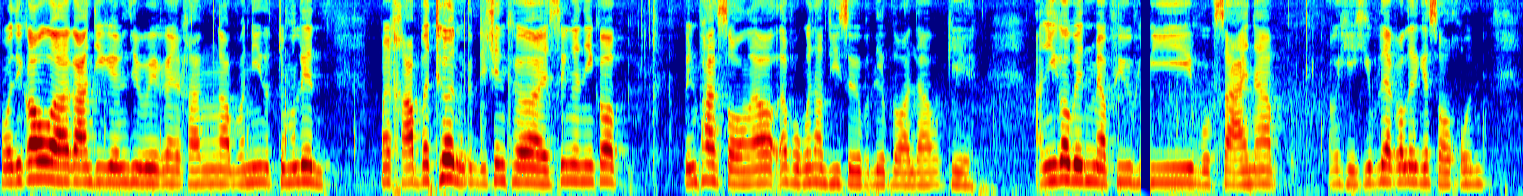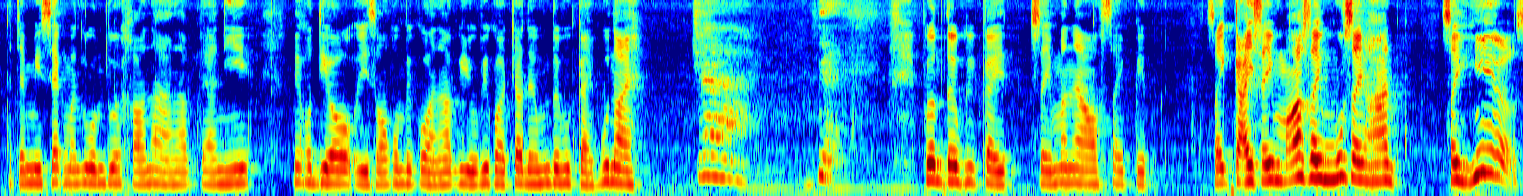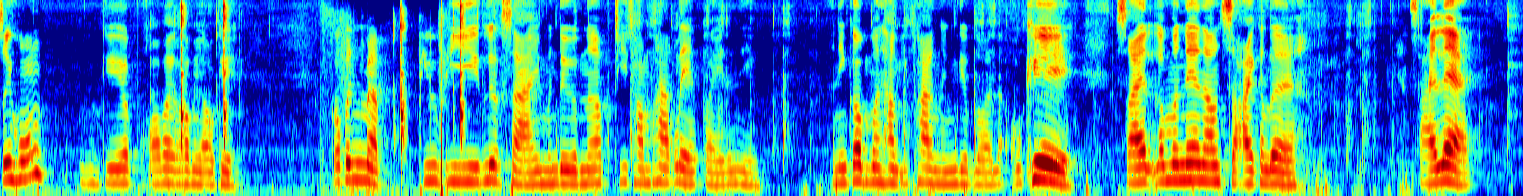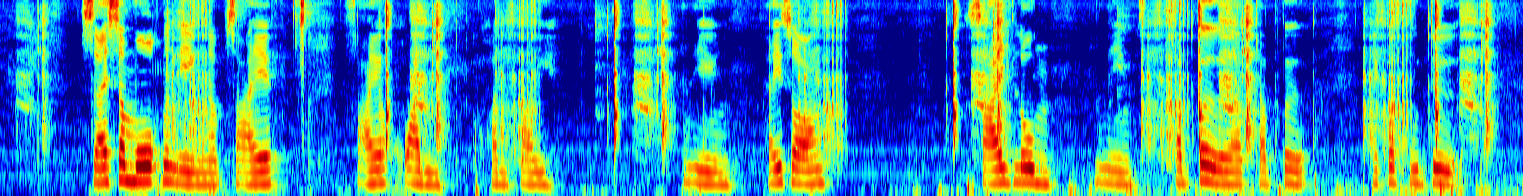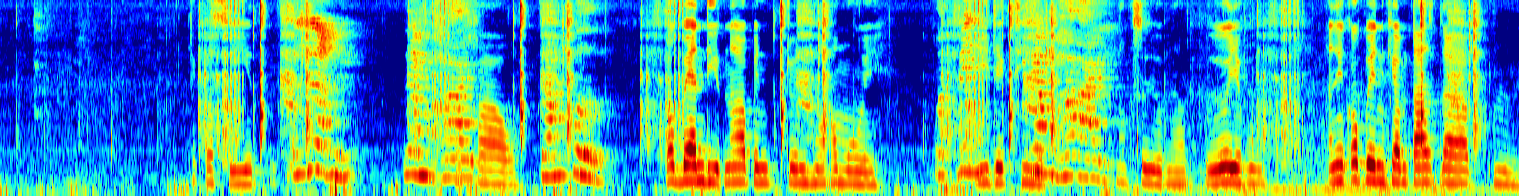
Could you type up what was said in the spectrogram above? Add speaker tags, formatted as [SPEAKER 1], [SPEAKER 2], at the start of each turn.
[SPEAKER 1] สวัสดีครับรายการจีเกมทีวีกันอีกครั้งครับวันนี้เราจะมาเล่น Minecraft Battle กันอีกเช่นเคย ซึ่งอันนี้ก็เป็นภาคสองแล้ว แล้วผมก็ทำทีเซอร์ไปเรียบร้อยแล้ว โอเค อันนี้ก็เป็นแมป PVP บวกซ้ายนะครับ โอเค คลิปแรกก็เล่นแค่สองคน อาจจะมีแซกมาร่วมด้วยเขาวหน้านะครับ แต่อันนี้เล่นคนเดียวอีกสองคนไปก่อนนะครับอยู่พี่ก่อนเจ้าเดิมเติมคือไก่พูดหน่อย
[SPEAKER 2] ใช่เนี่ย
[SPEAKER 1] เพิ่มเติมคือไก่ใส่มะนาวใส่เป็ดใส่ไก่ใส่หมาใส่หมูใส่ห่าน ใส่เหี้ยใส่หงโอเคครับขอไปครับยาวโอเค ก็เป็นแบบ PVP เลือกสายเหมือนเดิมนะครับ ที่ทำภาคแรกไปนั่นเอง อันนี้ก็มาทำอีกภาคหนึ่งเรียบร้อยแล้ว โอเค สายเรามาแนะนำสายกันเลย สายแรก สายสโมกนั่นเองครับ สายสายควันควันไฟนั่นเองสายสองสายลมนั่นเองจัมเปอร์ครับจัมเปอร์ แล้วก็ฟูเดอร์แล้วก็ซีด
[SPEAKER 2] มันเลือกนี่แลมพาย
[SPEAKER 1] ข้าว
[SPEAKER 2] จัมเปอร์
[SPEAKER 1] ก็แบนดิตนะครับเป็นโจนหัวขโมย
[SPEAKER 2] มันเป็น
[SPEAKER 1] ดีเทคที
[SPEAKER 2] แล
[SPEAKER 1] ฟ
[SPEAKER 2] มพาย
[SPEAKER 1] นักสืบนะครับเอออย่าพูดอันนี้ก็เป็นแคมตัสนะครับอืม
